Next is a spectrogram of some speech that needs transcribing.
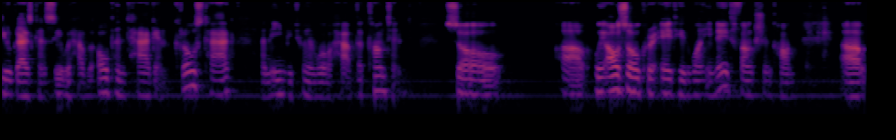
you guys can see we have the open tag and close tag, and in between we'll have the content. So uh, we also created one init function called uh,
